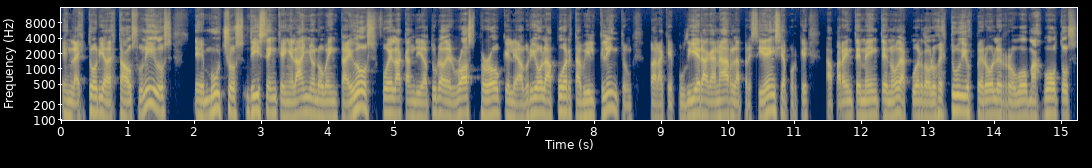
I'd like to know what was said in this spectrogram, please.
en la historia de Estados Unidos. Eh, muchos dicen que en el año 92 fue la candidatura de Ross Perot que le abrió la puerta a Bill Clinton para que pudiera ganar la presidencia, porque aparentemente, no de acuerdo a los estudios, Perot le robó más votos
